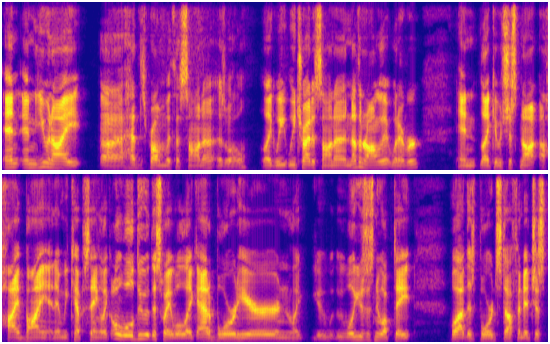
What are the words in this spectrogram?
And and you and I uh, had this problem with Asana as well. Like we we tried Asana, nothing wrong with it, whatever. And like it was just not a high buy-in, and we kept saying like, "Oh, we'll do it this way. We'll like add a board here, and like we'll use this new update. We'll add this board stuff." And it just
